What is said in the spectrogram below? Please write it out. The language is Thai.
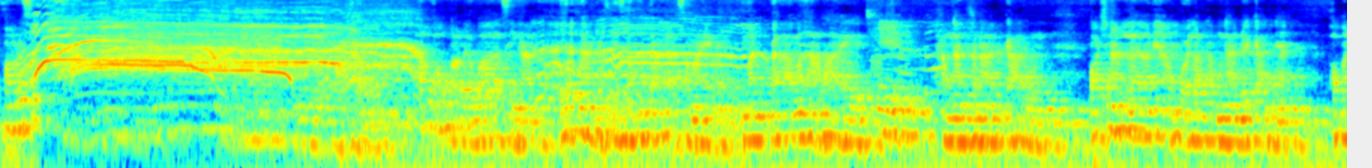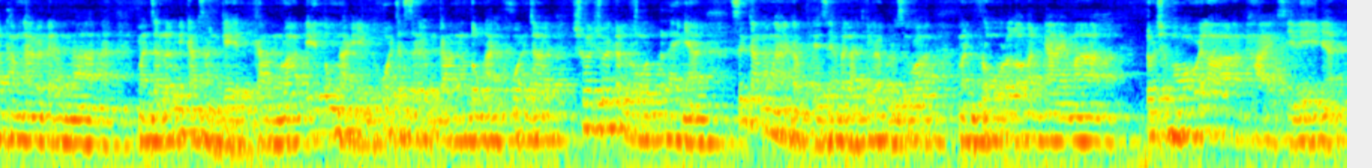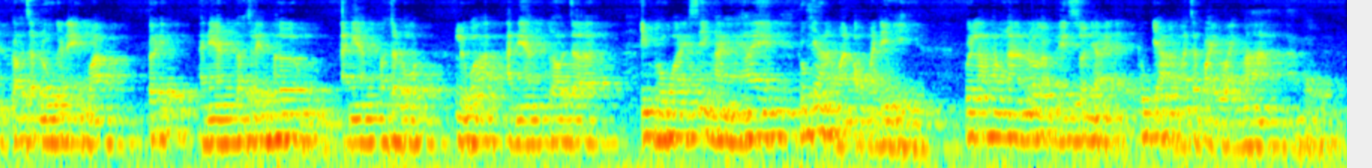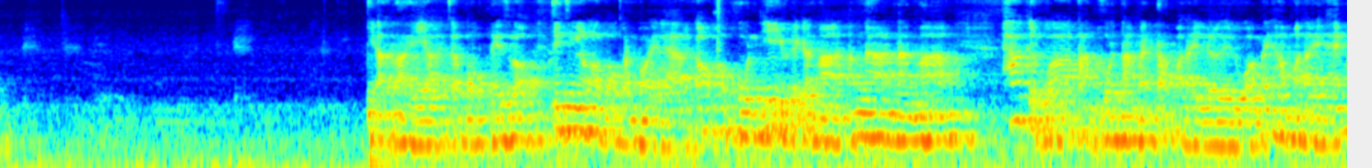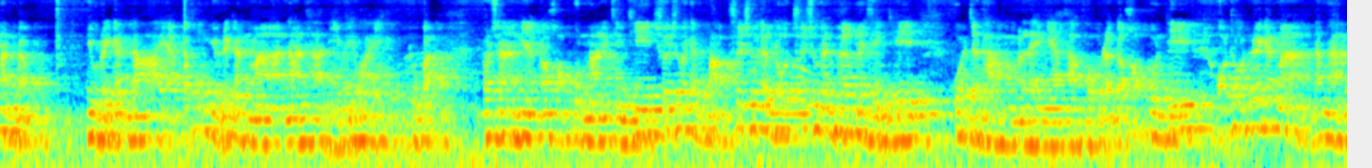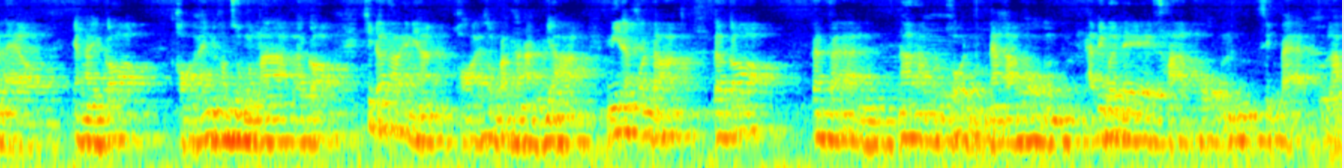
ความรู้สึกต้องบอกก่อนเลยว่าสิ่งงานร่วมงานกับเซซันตั้งแต่สมัยมันเอ่อมหาลัยที่ทำงานคณะกัน เพราะฉะนั้นแล้วเนี่ยเวลาทำงานด้วยกันเนี่ยพอมันทำงานไปเป็นนานๆนะมันจะเริ่มมีการสังเกตกันว่าเอ๊ะตรงไหนควรจะเสริมกันตรงไหนควรจะช่วยช่วยกันลดอะไรเงี้ยซึ่งการทำงานกับเทสเนี่ยเวลาที่แบบรู้สึกว่ามันโฟล์แล้วก็มันง่ายมาก โดยเฉพาะเวลาถ่ายซีรีส์เนี่ยเราจะรู้กันเองว่า เอ้ยอันเนี้ยเราจะเล่นเพิ่ม อันเนี้ยเราจะลด หรือว่าอันเนี้ยเราจะอิมพอไวส์ยังไงให้ทุกอย่างมันออกมาดี เวลาทำงานร่วมกับเอสส่วนใหญ่ทุกอย่างมันจะไปไวมากครับผมมีอะไรอยากจะบอกเพลสหรอ จริง ๆ เราเราบอกกันบ่อยแล้ว ก็ขอบคุณที่อยู่ด้วยกันมาตั้งนานนานมาก ถ้าเกิดว่าต่างคนต่างไม่ปรับอะไรเลย หรือว่าไม่ทำอะไรให้มันแบบ อยู่ด้วยกันได้อะก็คงอยู่ด้วยกันมานานขนาดนี้ไม่ไหวถูกปะเพราะฉะนั้นเนี่ยก็ขอบคุณมากจริงๆที่ช่วยช่วยๆกันปรับช่วยช่วยๆกันลดช่วยช่วยๆกันเพิ่มในสิ่งที่ควรจะทำอะไรเงี้ยครับผมแล้วก็ขอบคุณที่อดทนด้วยกันมาตั้งนานแล้วยังไงก็ขอให้มีความสุขมากๆแล้วก็คิดอะไรเนี่ยขอให้สมปรารถนาทุกอย่างมีแต่คนรักแล้วก็แฟนๆน่ารักทุกคนนะครับผม Happy Birthday ครับผม 18 ตุลา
